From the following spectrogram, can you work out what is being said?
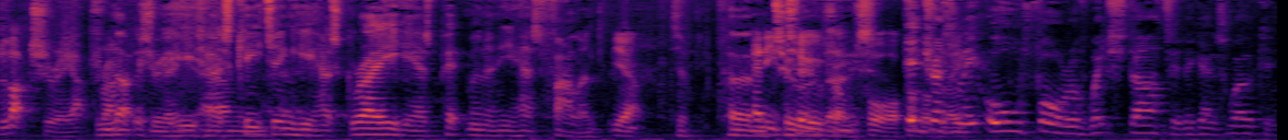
luxury up front. Luxury. isn't He has Um, Keating, he has Gray, he has Pittman, and he has Fallon Yeah. to perm Any two, two, of from those. four. Probably. Interestingly, all four of which started against Woking.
